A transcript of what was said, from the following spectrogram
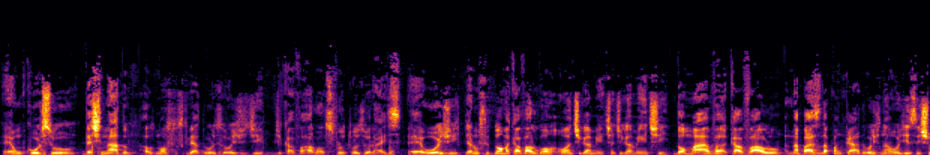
É um curso destinado aos nossos criadores hoje de, de cavalo, aos produtores rurais. É, hoje já não se doma cavalo igual ou antigamente. Antigamente domava cavalo na base da pancada. Hoje não, hoje existe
